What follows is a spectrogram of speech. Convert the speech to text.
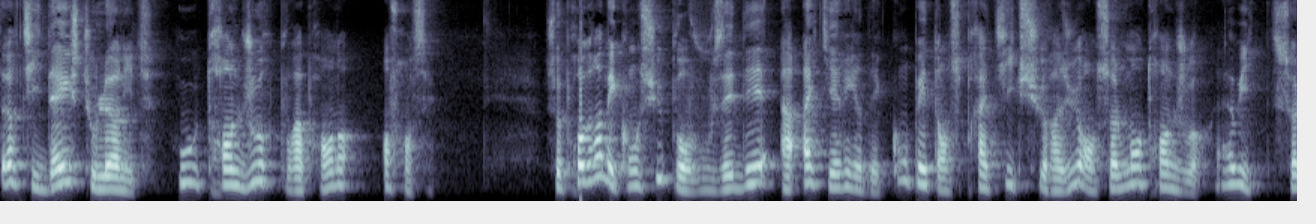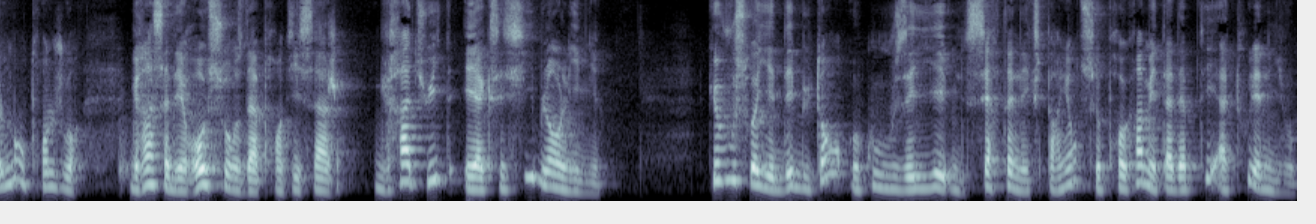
30 Days to Learn It, ou 30 jours pour apprendre en français? Ce programme est conçu pour vous aider à acquérir des compétences pratiques sur Azure en seulement 30 jours. Ah oui, seulement 30 jours, grâce à des ressources d'apprentissage gratuites et accessibles en ligne. Que vous soyez débutant ou que vous ayez une certaine expérience, ce programme est adapté à tous les niveaux.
